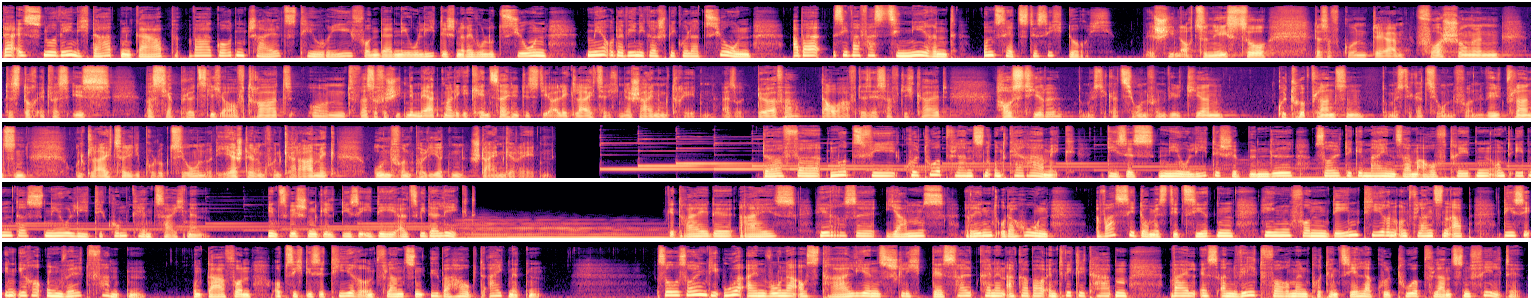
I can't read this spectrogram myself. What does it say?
Da es nur wenig Daten gab, war Gordon Childs Theorie von der neolithischen Revolution mehr oder weniger Spekulation, aber sie war faszinierend und setzte sich durch. Es schien auch zunächst so, dass aufgrund der Forschungen das doch etwas ist, was ja plötzlich auftrat und was so verschiedene Merkmale gekennzeichnet ist, die alle gleichzeitig in Erscheinung treten. Also Dörfer, dauerhafte Sesshaftigkeit, Haustiere, Domestikation von Wildtieren, Kulturpflanzen, Domestikation von Wildpflanzen und gleichzeitig die Produktion oder die Herstellung von Keramik und von polierten Steingeräten. Dörfer, Nutzvieh, Kulturpflanzen und Keramik. Dieses neolithische Bündel sollte gemeinsam auftreten und eben das Neolithikum kennzeichnen. Inzwischen gilt diese Idee als widerlegt. Getreide, Reis, Hirse, Yams, Rind oder Huhn, was sie domestizierten, hing von den Tieren und Pflanzen ab, die sie in ihrer Umwelt fanden, und davon, ob sich diese Tiere und Pflanzen überhaupt eigneten. So sollen die Ureinwohner Australiens schlicht deshalb keinen Ackerbau entwickelt haben, weil es an Wildformen potenzieller Kulturpflanzen fehlte.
